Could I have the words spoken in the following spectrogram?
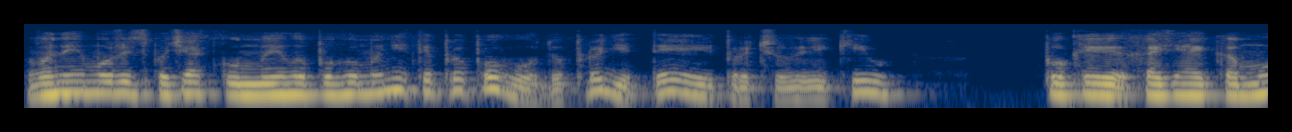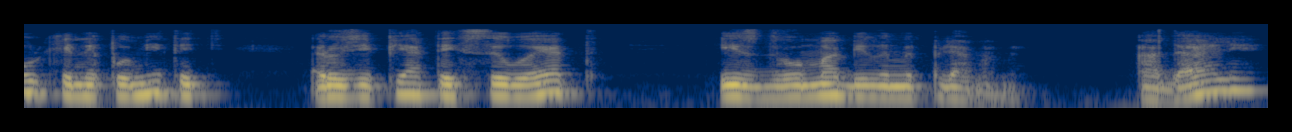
Вони можуть спочатку мило погомоніти про погоду, про дітей, про чоловіків, поки хазяйка Мурки не помітить розіп'ятий силует із двома білими плямами. А далі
